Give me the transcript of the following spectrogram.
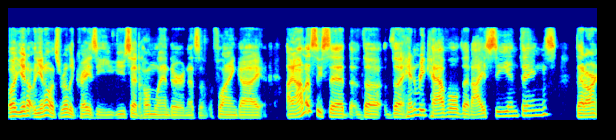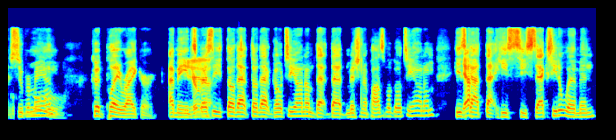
Well, you know, you know, it's really crazy. You, you said Homelander, and that's a flying guy. I honestly said the, the the Henry Cavill that I see in things that aren't Superman Ooh. could play Riker. I mean, Yeah. especially throw that throw that goatee on him, that that Mission Impossible goatee on him. He's Yeah. got that. He's he's sexy to women,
